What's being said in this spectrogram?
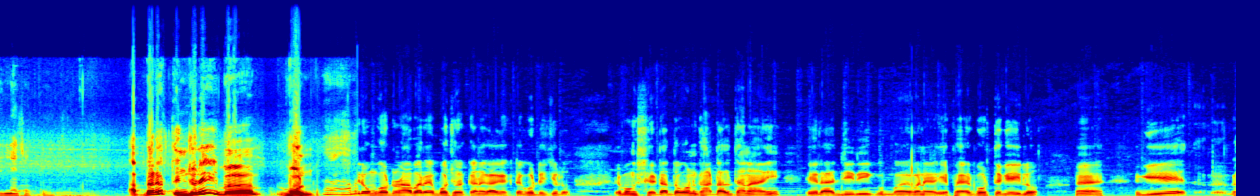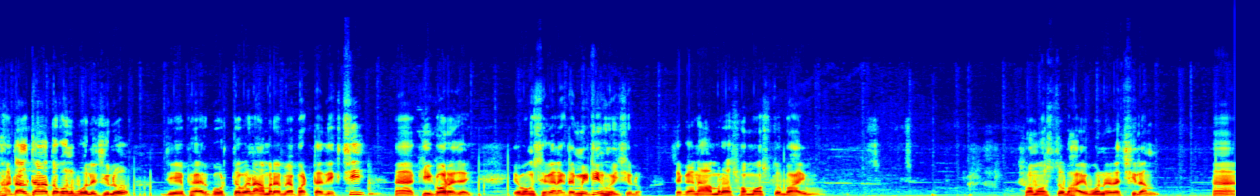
রীনা চক্রবর্তী। আপনারা তিনজনেই বোন? হ্যাঁ এরকম ঘটনা আবার বছর খানেক আগে একটা ঘটেছিল। এবং সেটা তখন ঘাটাল থানায় এরা জিডি মানে এফআইআর করতে গেছিল হ্যাঁ গিয়ে ঘাটাল থানা তখন বলেছিল যে এফআইআর করতে হবে না আমরা ব্যাপারটা দেখছি হ্যাঁ কি করা যায়। এবং সেখানে একটা মিটিং হয়েছিল। সেখানে আমরা সমস্ত ভাই সমস্ত ভাই বোনেরা ছিলাম। হ্যাঁ।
